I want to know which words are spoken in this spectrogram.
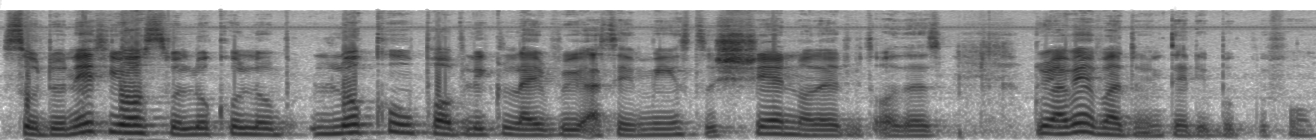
So donate yours to a local, local public library as a means to share knowledge with others. Have you ever donated a book before?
